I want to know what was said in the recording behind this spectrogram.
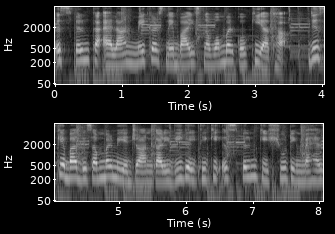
इस फ़िल्म का ऐलान मेकर्स ने 22 नवंबर को किया था। जिसके बाद दिसंबर में ये जानकारी दी गई थी कि इस फ़िल्म की शूटिंग महज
